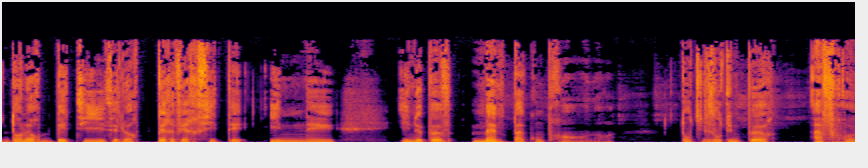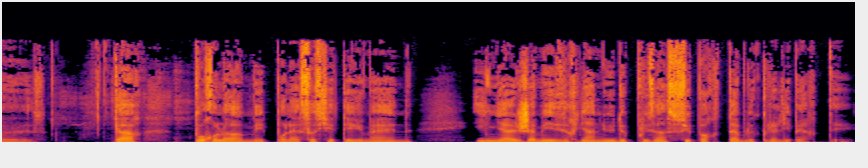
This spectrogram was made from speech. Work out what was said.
dans leur bêtise et leur perversité innée, ils ne peuvent même pas comprendre, dont ils ont une peur affreuse, car pour l'homme et pour la société humaine, il n'y a jamais rien eu de plus insupportable que la liberté.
